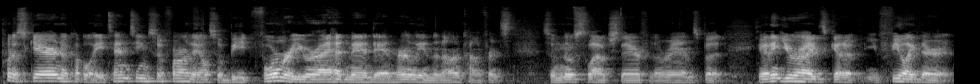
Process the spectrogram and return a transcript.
put a scare into a couple A10 teams so far. They also beat former URI headman Dan Hurley in the non-conference, so no slouch there for the Rams. But you know, I think URI's got to. You feel like they're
